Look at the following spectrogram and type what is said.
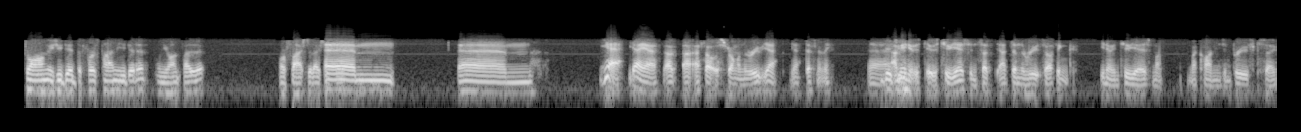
strong as you did the first time you did it when you on-sighted it, or flashed it? I should say. Um, um, yeah, yeah, yeah. I, I felt it was strong on the route. Yeah, yeah, definitely. Uh, I mean, it was it was two years since I'd, I'd done the route, so I think you know in two years my my climbing's improved. So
